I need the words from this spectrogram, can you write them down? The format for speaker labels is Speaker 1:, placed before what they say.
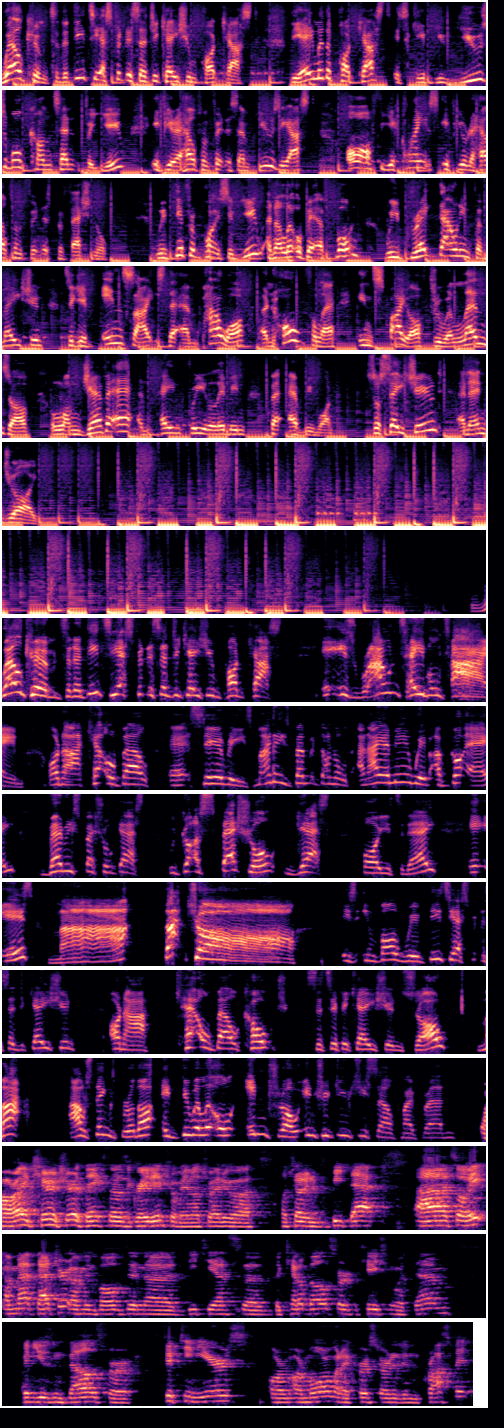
Speaker 1: Welcome to the DTS Fitness Education Podcast. The aim of the podcast is to give you usable content for you if you're a health and fitness enthusiast, or for your clients if you're a health and fitness professional. With different points of view and a little bit of fun, we break down information to give insights that empower and hopefully inspire through a lens of longevity and pain free living for everyone. So stay tuned and enjoy. Welcome to the DTS Fitness Education Podcast. It is roundtable time on our kettlebell uh, series. My name is Ben McDonald, and I am here with, I've got a very special guest. We've got a special guest for you today. It is Matt Thatcher. He's involved with DTS Fitness Education on our kettlebell coach certification. So, Matt, how's things, brother? Do a little intro. Introduce yourself, my friend.
Speaker 2: All right, sure, sure. Thanks. That was a great intro, man. I'll try to uh, I'll try to beat that. Uh, so, hey, I'm Matt Thatcher. I'm involved in uh, DTS, uh, the kettlebell certification with them. Been using bells for 15 years or, or more. When I first started in CrossFit,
